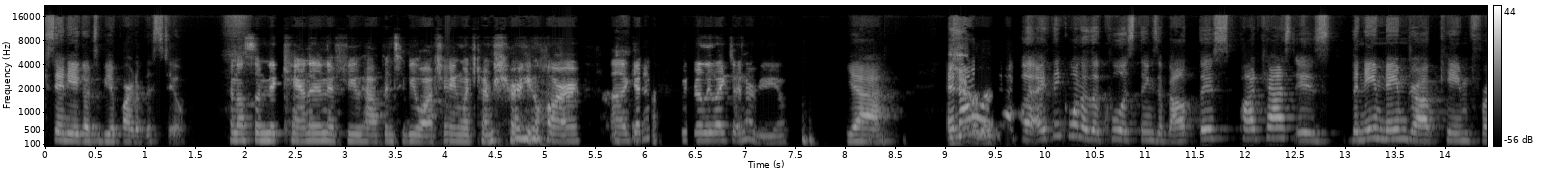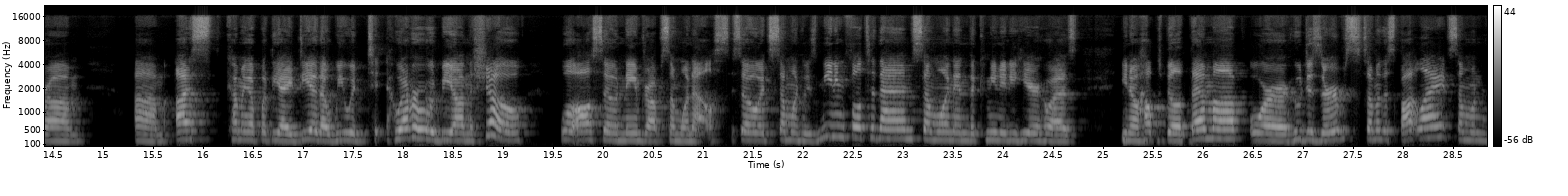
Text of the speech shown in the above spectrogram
San Diego to be a part of this too. And also Nick Cannon, if you happen to be watching, which I'm sure you are, uh, get in. We'd really like to interview you. Yeah. And yeah. not only that, but I think one of the coolest things about this podcast is the name name drop came from um, us coming up with the idea that we would, t- whoever would be on the show will also name drop someone else. So it's someone who's meaningful to them, someone in the community here who has, you know, helped build them up or who deserves some of the spotlight, someone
